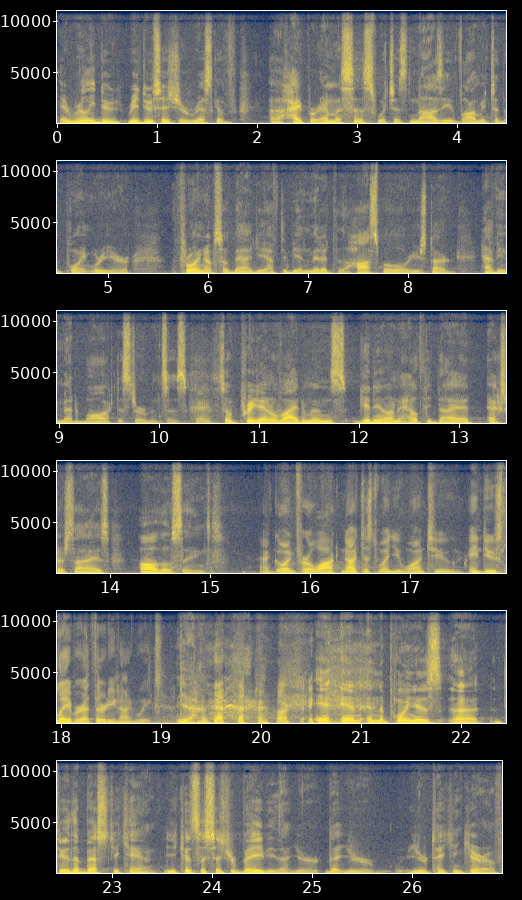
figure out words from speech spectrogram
it really do, reduces your risk of uh, hyperemesis, which is nausea, vomiting to the point where you're throwing up so bad you have to be admitted to the hospital or you start having metabolic disturbances. Okay. So prenatal vitamins, getting on a healthy diet, exercise, all those things and going for a walk, not just when you want to induce labor at 39 weeks. Yeah. right. and, and, and, the point is, uh, do the best you can because this is your baby that you're, that you're, you're taking care of.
